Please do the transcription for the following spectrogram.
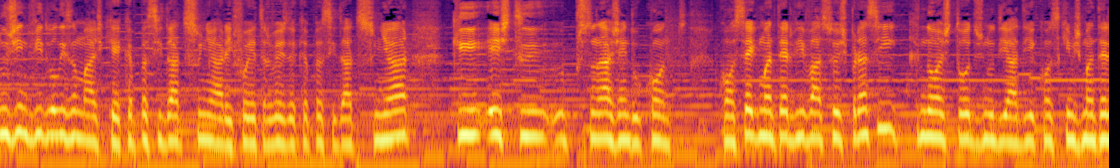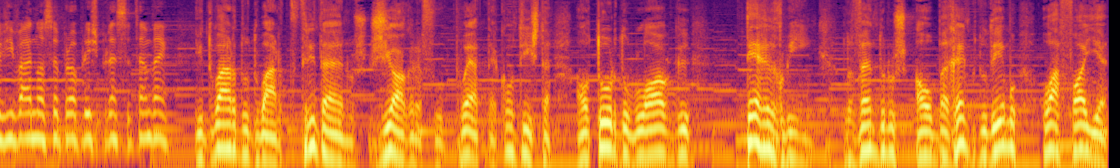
nos individualiza mais, que é a capacidade de sonhar, e foi através da capacidade de sonhar que este personagem do conto consegue manter viva a sua esperança e que nós todos no dia a dia conseguimos manter viva a nossa própria esperança também. Eduardo Duarte, 30 anos, geógrafo, poeta, contista, autor do blog Terra Ruim, levando-nos ao Barranco do Demo ou à Foia,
